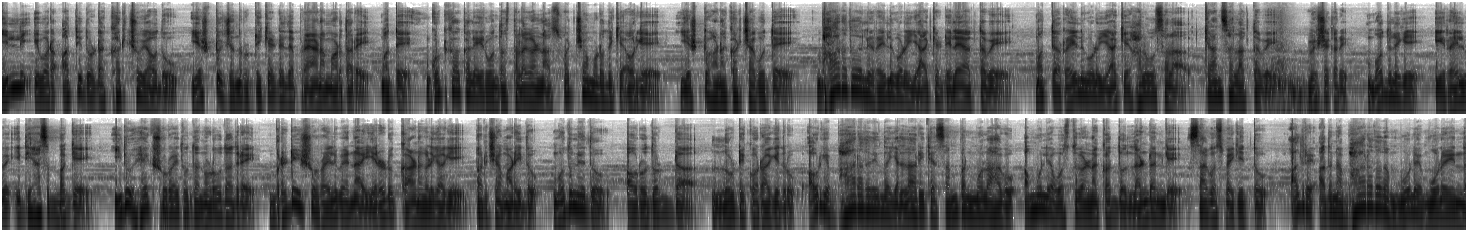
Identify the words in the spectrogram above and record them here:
ಇಲ್ಲಿ ಇವರ ಅತಿ ದೊಡ್ಡ ಖರ್ಚು ಯಾವುದು? ಎಷ್ಟು ಜನರು ಟಿಕೆಟ್ ಇಲ್ಲದೆ ಪ್ರಯಾಣ ಮಾಡ್ತಾರೆ? ಮತ್ತೆ ಗುಟ್ಕಾ ಕಲೆ ಇರುವಂತಹ ಸ್ಥಳಗಳನ್ನ ಸ್ವಚ್ಛ ಮಾಡೋದಕ್ಕೆ ಅವರಿಗೆ ಎಷ್ಟು ಹಣ ಖರ್ಚಾಗುತ್ತೆ? ಭಾರತದಲ್ಲಿ ರೈಲುಗಳು ಯಾಕೆ ಡಿಲೇ ಆಗ್ತವೆ? ಮತ್ತೆ ರೈಲುಗಳು ಯಾಕೆ ಹಲವು ಸಲ ಕ್ಯಾನ್ಸಲ್ ಆಗ್ತವೆ? ವೀಕ್ಷಕರೇ, ಮೊದಲಿಗೆ ಈ ರೈಲ್ವೆ ಇತಿಹಾಸದ ಬಗ್ಗೆ ಇದು ಹೇಗೆ ಶುರುವಾಯಿತು ಅಂತ ನೋಡುವುದಾದ್ರೆ ಬ್ರಿಟಿಷ್ ರೈಲ್ವೆನ ಎರಡು ಕಾರಣಗಳಿಗಾಗಿ ಪರಿಚಯ ಮಾಡಿದ್ದು. ಮೊದಲನೇದು, ಅವರು ದೊಡ್ಡ ಲೂಟಿಕೋರಾಗಿದ್ರು ಅವರಿಗೆ ಭಾರತದಿಂದ ಎಲ್ಲಾ ರೀತಿಯ ಸಂಪನ್ಮೂಲ ಹಾಗೂ ಅಮೂಲ್ಯ ವಸ್ತುಗಳನ್ನ ಕದ್ದು ಲಂಡನ್ಗೆ ಸಾಗಿಸಬೇಕಿತ್ತು. ಆದ್ರೆ ಅದನ್ನ ಭಾರತದ ಮೂಲೆ ಮೂಲೆಯಿಂದ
